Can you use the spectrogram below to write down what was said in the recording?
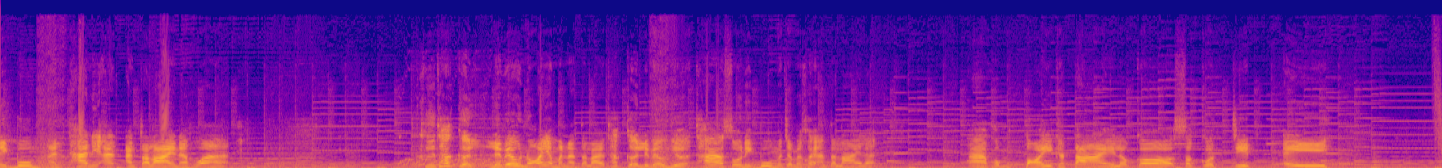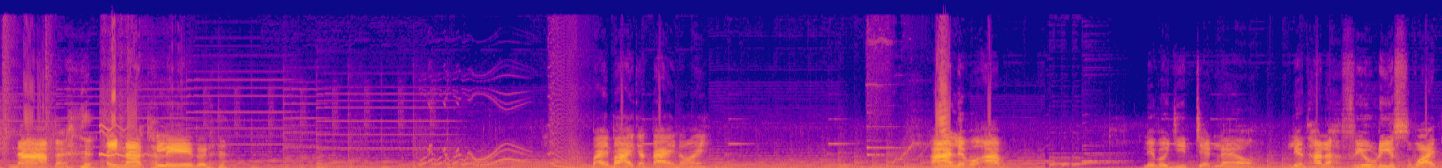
นิกบูมอันท่านี้อันอันตรายนะเพราะว่า คือถ้าเกิดเลเวลน้อยอะมันอันตราย ถ้าเกิดเลเวลเยอะถ้าโซนิกบูมมันจะไม่ค่อยอันตรายแล้วอ่าผมต่อยกระต่ายแล้วก็สะกดจิตไอ้นาคอะไอ้นาคทะเลตัวนี้ บายบายกระต่ายน้อย อ่าเลเวลอัพ เลเวลยี่สิบเจ็ดแล้ว เรียนท่าอะไร Fury Swipe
